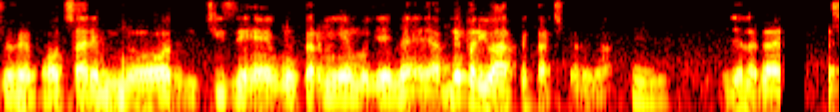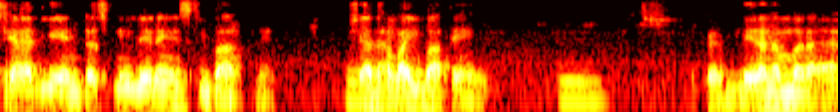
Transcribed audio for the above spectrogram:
जो है बहुत सारे और चीज़ें हैं वो करनी है मुझे। मैं अपने परिवार पे खर्च करूँगा। हम्म। मुझे लगा शायद ये इंटरेस्ट नहीं ले रहे हैं इसकी बात में शायद हवाई बातें हैं। फिर मेरा नंबर आया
